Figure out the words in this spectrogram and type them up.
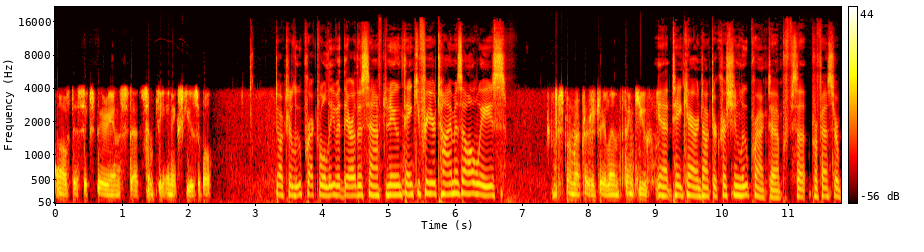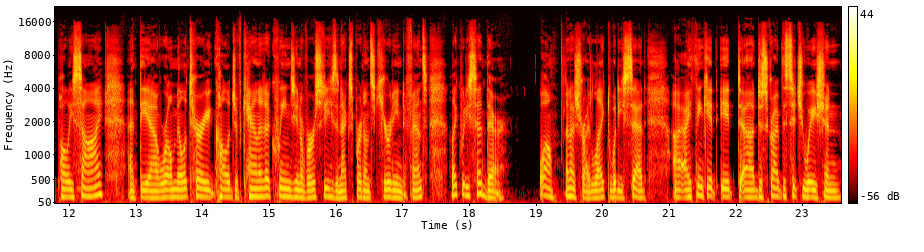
of this experience, that's simply inexcusable. Dr. Leuprecht, we'll leave it there this afternoon. Thank you for your time as always. It's been my pleasure, Jalen. Thank you. Yeah, take care. And Dr. Christian Leuprecht, uh, professor of poli sci at the uh, Royal Military College of Canada, Queen's University. He's an expert on security and defense. I like what he said there. Well, I'm not sure I liked what he said. I think it, it uh, described the situation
